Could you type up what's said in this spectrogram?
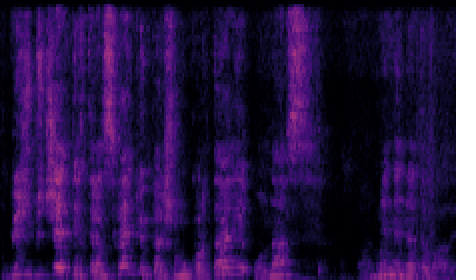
Більш Бюджетних трансфертів в першому кварталі у нас е, ми не надавали.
